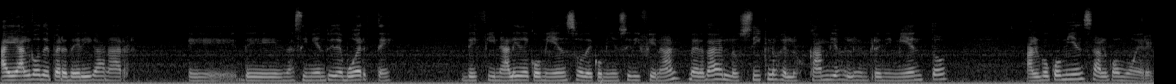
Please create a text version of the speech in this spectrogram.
hay algo de perder y ganar, eh, de nacimiento y de muerte, de final y de comienzo, de comienzo y de final, ¿verdad? En los ciclos, en los cambios, en los emprendimientos, algo comienza, algo muere.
